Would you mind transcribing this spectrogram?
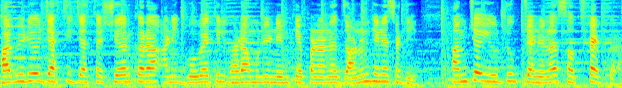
हा व्हिडिओ जास्तीत जास्त शेअर करा आणि गोव्यातील घडामोडी नेमकेपणानं जाणून घेण्यासाठी आमच्या यूट्यूब चॅनलला सबस्क्राईब करा.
